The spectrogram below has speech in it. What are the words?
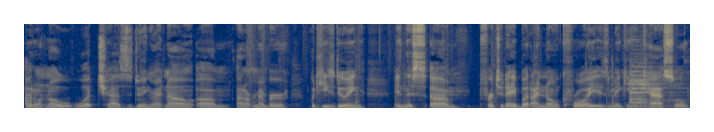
I don't know what Chaz is doing right now. Um, I don't remember what he's doing in this um, for today, but I know Croy is making a castle,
